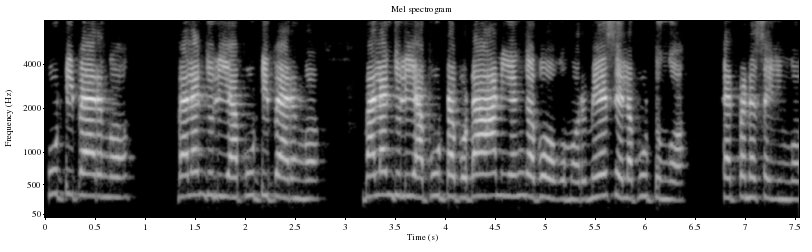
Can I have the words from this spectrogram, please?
பூட்டி பாருங்கோ. பலஞ்சுலியா பூட்டி பாருங்கோ. பலஞ்சுலியா பூட்ட போட்டா ஆணி எங்க போகும்? ஒரு மேசையில பூட்டுங்கோ. கற்பனை செய்யுங்கோ.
